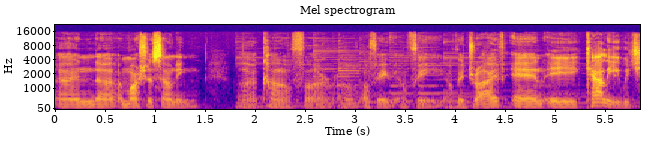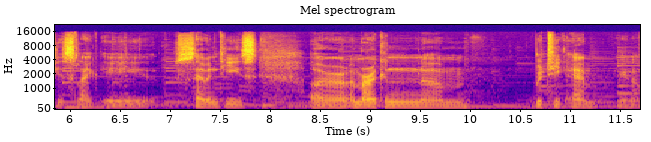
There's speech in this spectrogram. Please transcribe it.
and uh, a Marshall sounding uh, kind of, uh, of, a, of, a, of a drive, and a Cali, which is like a 70s uh, American um, boutique amp, you know.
